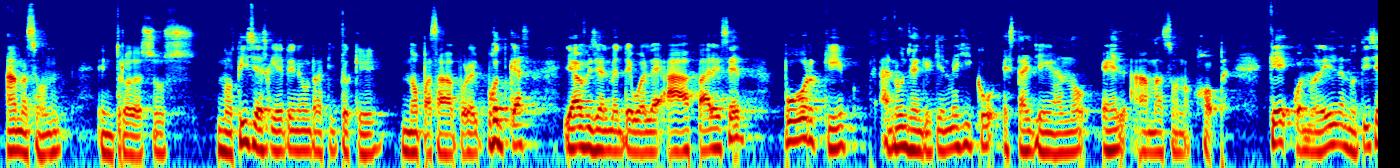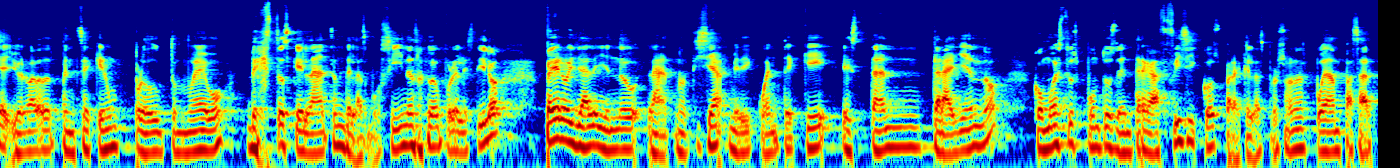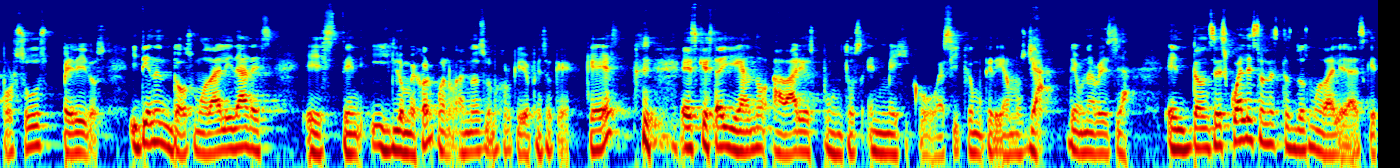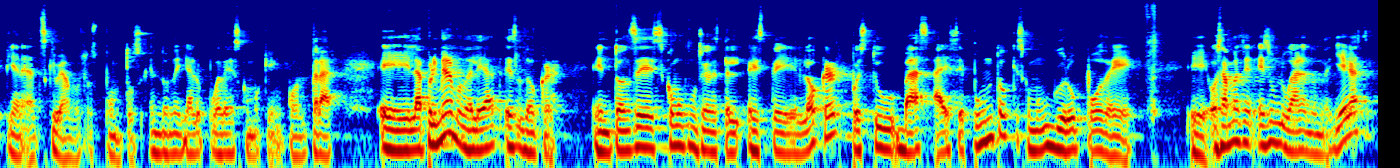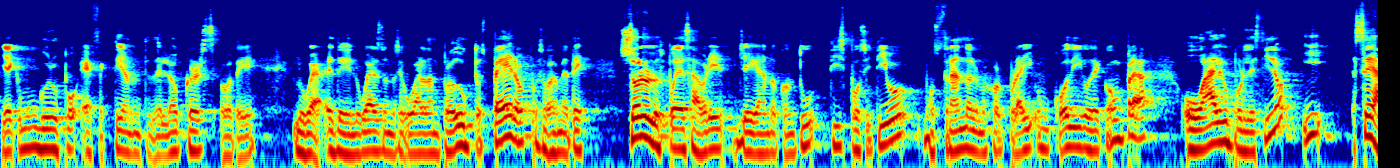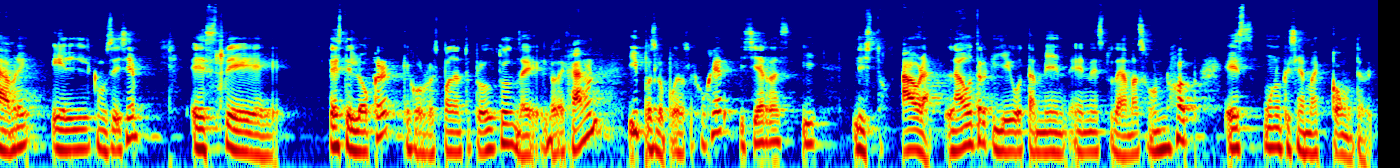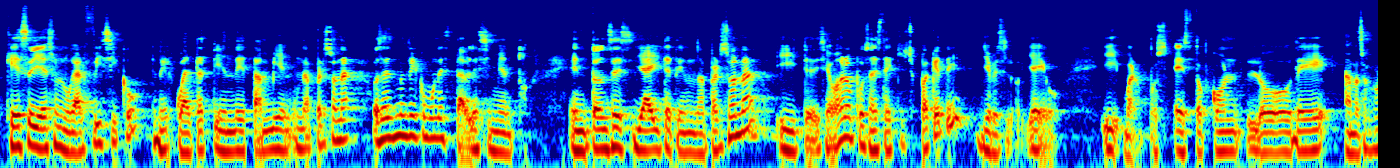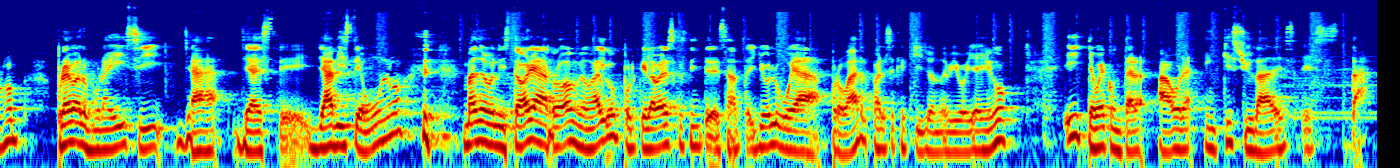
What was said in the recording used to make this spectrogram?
Amazon, en todas sus noticias que ya tiene un ratito que no pasaba por el podcast, ya oficialmente vuelve a aparecer porque anuncian que aquí en México está llegando el Amazon Hub. Que cuando leí la noticia, yo la verdad pensé que era un producto nuevo de estos que lanzan de las bocinas o algo por el estilo. Pero ya leyendo la noticia me di cuenta que están trayendo como estos puntos de entrega físicos para que las personas puedan pasar por sus pedidos. Y tienen dos modalidades. Este, y lo mejor, bueno, no es lo mejor que yo pienso que, es, es que está llegando a varios puntos en México, así como que digamos ya, de una vez ya. Entonces, ¿cuáles son estas dos modalidades que tiene antes que veamos los puntos en donde ya lo puedes como que encontrar? Eh, la primera modalidad es Locker. Entonces, ¿cómo funciona este, este Locker? Pues tú vas a ese punto que es como un grupo de, eh, o sea, más bien es un lugar en donde llegas y hay como un grupo efectivamente de lockers o de de lugares donde se guardan productos, pero pues obviamente solo los puedes abrir llegando con tu dispositivo, mostrando a lo mejor por ahí un código de compra o algo por el estilo y se abre el, ¿cómo se dice? Este, este locker que corresponde a tu producto donde lo dejaron y pues lo puedes recoger y cierras y Listo. Ahora, la otra que llegó también en esto de Amazon Hub es uno que se llama Counter, que ese ya es un lugar físico en el cual te atiende también una persona, o sea, es más bien como un establecimiento. Entonces ya ahí te atiende una persona y te dice, bueno, pues ahí está aquí su paquete, lléveselo, ya llegó. Y bueno, pues esto con lo de Amazon Hub. Pruébalo por ahí si ya, ya, este, ya viste uno. Mándame una historia, arróbame o algo, porque la verdad es que está interesante. Yo lo voy a probar. Parece que aquí donde vivo ya llegó. Y te voy a contar ahora en qué ciudades está.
